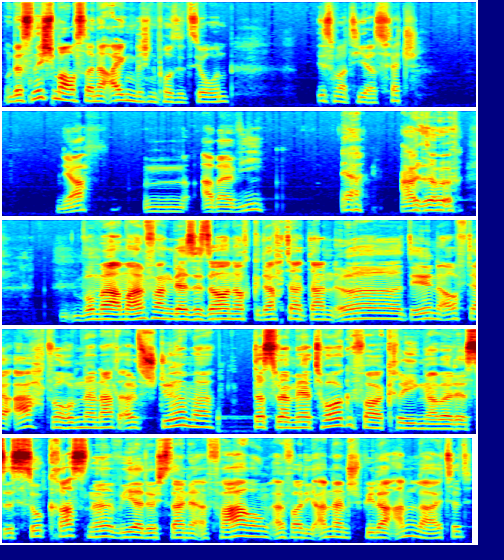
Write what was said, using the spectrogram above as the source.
und das nicht mal auf seiner eigentlichen Position, ist Matthias Fetsch. Ja, aber wie? Ja. Also, wo man am Anfang der Saison noch gedacht hat, dann, äh, den auf der 8, warum dann hat als Stürmer? dass wir mehr Torgefahr kriegen, aber das ist so krass, ne, wie er durch seine Erfahrung einfach die anderen Spieler anleitet.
